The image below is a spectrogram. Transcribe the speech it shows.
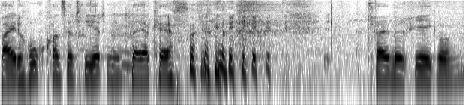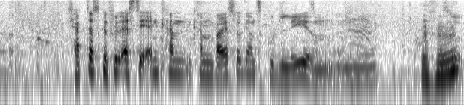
Beide hochkonzentriert in den Player Cam. Keine Regung. Ich habe das Gefühl, SDN kann, kann Beißel ganz gut lesen. Mhm. Also,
